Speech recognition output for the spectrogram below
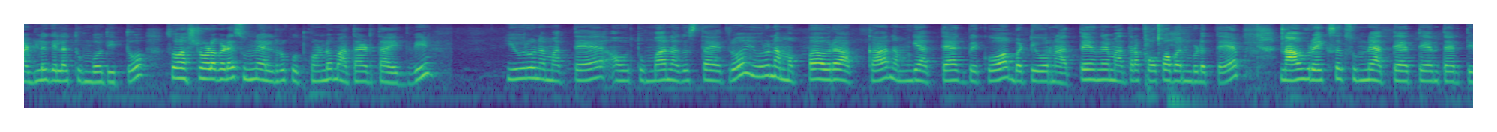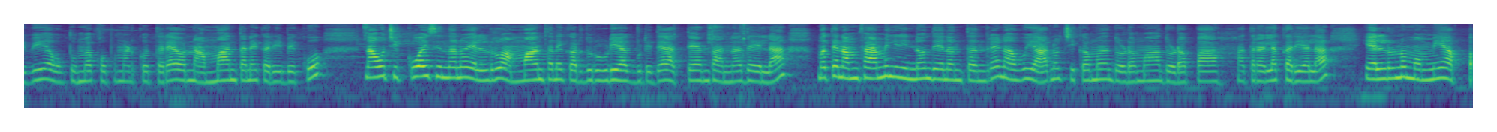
ಮಡ್ಲಿಗೆಲ್ಲ ತುಂಬೋದಿತ್ತು. ಸೊ ಅಷ್ಟರೊಳಗಡೆ ಸುಮ್ಮನೆ ಎಲ್ಲರೂ ಕುತ್ಕೊಂಡು ಮಾತಾಡ್ತಾ ಇದ್ವಿ. ಇವರು ನಮ್ಮ ಅತ್ತೆ, ಅವ್ರು ತುಂಬ ನಗಿಸ್ತಾ ಇದ್ರು. ಇವರು ನಮ್ಮ ಅಪ್ಪ ಅವರ ಅಕ್ಕ ನಮಗೆ ಅತ್ತೆ ಆಗಬೇಕು ಬಟ್ ಇವ್ರನ್ನ ಅತ್ತೆ ಅಂದರೆ ಮಾತ್ರ ಕೋಪ ಬಂದ್ಬಿಡುತ್ತೆ. ನಾವು ರೇಗ್ಸಕ್ಕೆ ಸುಮ್ಮನೆ ಅತ್ತೆ ಅತ್ತೆ ಅಂತ ಇರ್ತೀವಿ. ಅವಾಗ ತುಂಬ ಕೋಪ ಮಾಡ್ಕೋತಾರೆ. ಅವ್ರನ್ನ ಅಮ್ಮ ಅಂತಲೇ ಕರಿಬೇಕು. ನಾವು ಚಿಕ್ಕ ವಯಸ್ಸಿಂದನೂ ಎಲ್ಲರೂ ಅಮ್ಮ ಅಂತಲೇ ಕರೆದು ರೂಢಿ ಆಗಿಬಿಟ್ಟಿದೆ, ಅತ್ತೆ ಅಂತ ಅನ್ನೋದೇ ಇಲ್ಲ. ಮತ್ತು ನಮ್ಮ ಫ್ಯಾಮಿಲಿ ಇನ್ನೊಂದು ಏನಂತಂದರೆ ನಾವು ಯಾರನ್ನೂ ಚಿಕ್ಕಮ್ಮ, ದೊಡ್ಡಮ್ಮ, ದೊಡ್ಡಪ್ಪ ಆ ಥರ ಎಲ್ಲ ಕರೆಯಲ್ಲ. ಎಲ್ಲರೂ ಮಮ್ಮಿ, ಅಪ್ಪ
